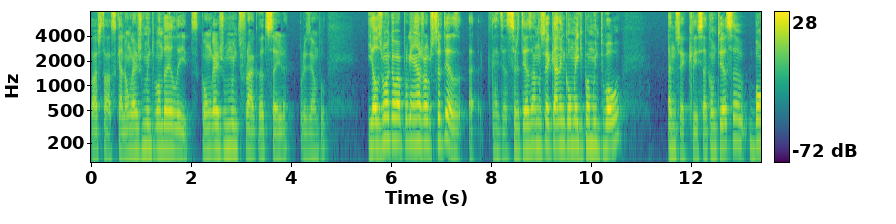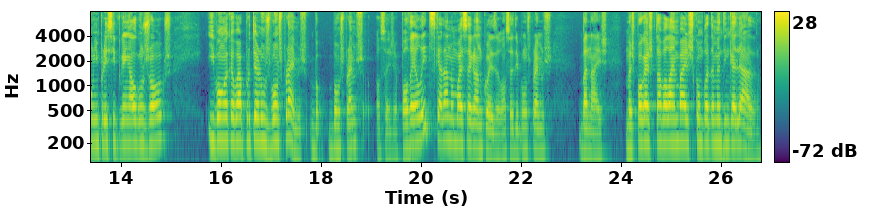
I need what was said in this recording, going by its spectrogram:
lá está, se calhar um gajo muito bom da elite com um gajo muito fraco da terceira, por exemplo, e eles vão acabar por ganhar jogos de certeza. Ah, quer dizer, certeza, a não ser que ganhem com uma equipa muito boa, a não ser que isso aconteça, vão em princípio ganhar alguns jogos e vão acabar por ter uns bons prémios. bons prémios, ou seja, para o da Elite se calhar não vai ser grande coisa, vão ser tipo uns prémios banais. Mas para o gajo que estava lá em baixo completamente encalhado,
